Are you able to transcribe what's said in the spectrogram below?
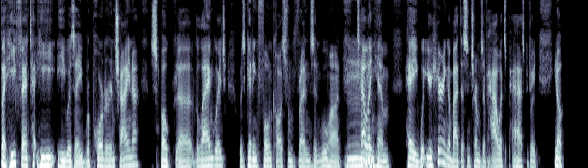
but he he he was a reporter in China, spoke uh, the language, was getting phone calls from friends in Wuhan, mm. telling him, "Hey, what you're hearing about this in terms of how it's passed between, you know,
